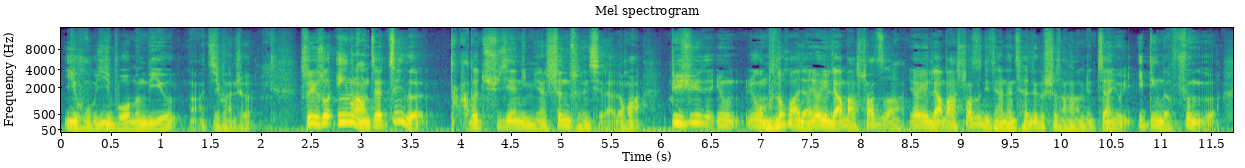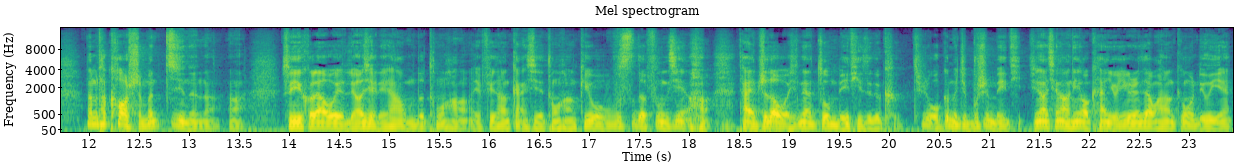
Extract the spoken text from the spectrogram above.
翼虎、翼博、蒙迪欧啊几款车。所以说，英朗在这个。大的区间里面生存起来的话，必须得用用我们的话讲，要有两把刷子啊，要有两把刷子，你才能在这个市场上面占有一定的份额。那么它靠什么技能呢？啊，所以后来我也了解了一下我们的同行，也非常感谢同行给我无私的奉献啊。他也知道我现在做媒体这个口，其实我根本就不是媒体。就像前两天我看有一个人在网上跟我留言，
